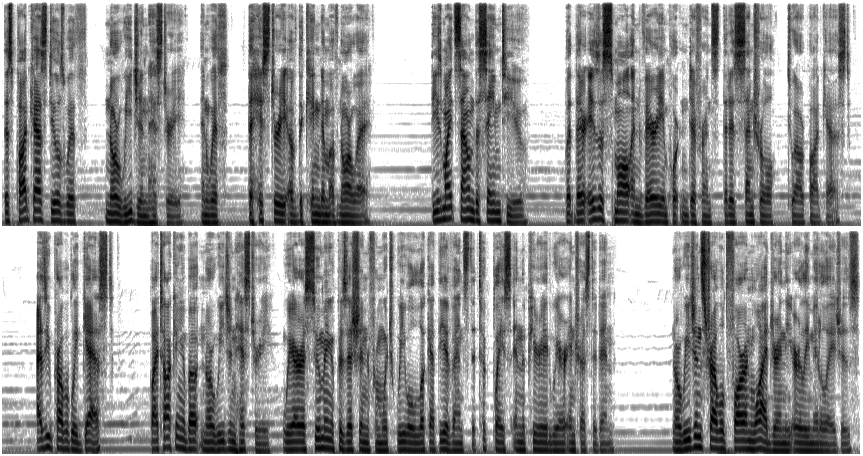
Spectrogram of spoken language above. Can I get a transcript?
This podcast deals with Norwegian history and with the history of the Kingdom of Norway. These might sound the same to you, but there is a small and very important difference that is central to our podcast. As you probably guessed, by talking about Norwegian history, we are assuming a position from which we will look at the events that took place in the period we are interested in. Norwegians traveled far and wide during the early Middle Ages,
